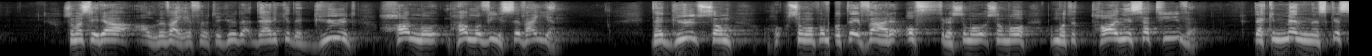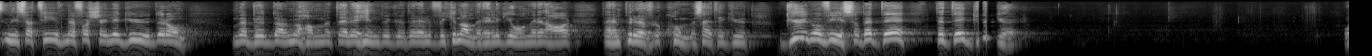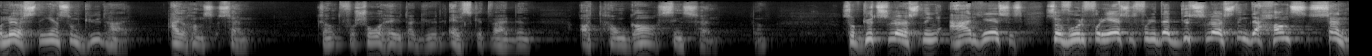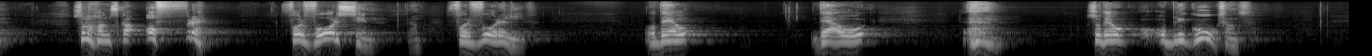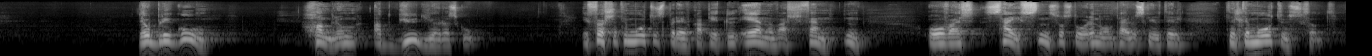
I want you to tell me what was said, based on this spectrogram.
Som han sier, ja, alle veier fører til Gud. Det er ikke det. Gud han må, han må vise veien. Det er Gud som, som må på en måte være offeret, som, som, må på en måte ta initiativet. Det er ikke menneskets initiativ med forskjellige guder om om det er Buddha, eller Muhammed eller hinduguder eller hvilke andre religioner en har, der en prøver å komme seg til Gud. Gud må vise, og det er det, det, er det Gud gjør. Og løsningen som Gud her, er jo hans sønn. For så høyt har Gud elsket verden at han ga sin sønn. Så Guds løsning er Jesus. Så hvorfor Jesus? Fordi det er Guds løsning. Det er hans sønn som han skal ofre for vår synd for våre liv. Og det er jo Det er jo Så det å, å bli god, ikke sant Det å bli god handler om at Gud gjør oss gode. I 1. Timotus brev, kapittel 1, vers 15 og vers 16, så står det noe om Paulus skriver til, til Timotus. Sant?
